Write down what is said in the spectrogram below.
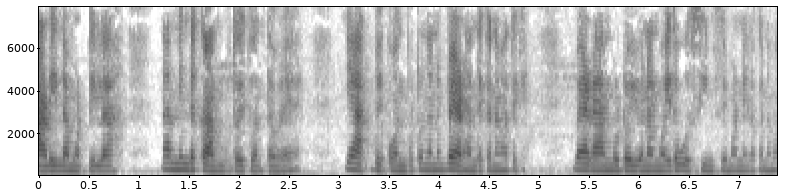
ಆಡಿಲ್ಲ ಮುಟ್ಟಿಲ್ಲ. ನನ್ನಿಂದ ಕಾಲು ಮುರಿದೋಯ್ತು ಅಂತವ್ರೆ. ಯಾಕೆ ಬೇಕು ಅಂದ್ಬಿಟ್ಟು ನಾನು ಬೇಡ ಅಂದೆ ಕಣವ ಬೇಡ ಅಂದ್ಬಿಟ್ಟು ಅಯ್ಯೋ, ನಮ್ಮ ಮೈದ ಒಸಿ ಹಿಂಸೆ ಮಾಡಿಲ್ಲ ಕಣವ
